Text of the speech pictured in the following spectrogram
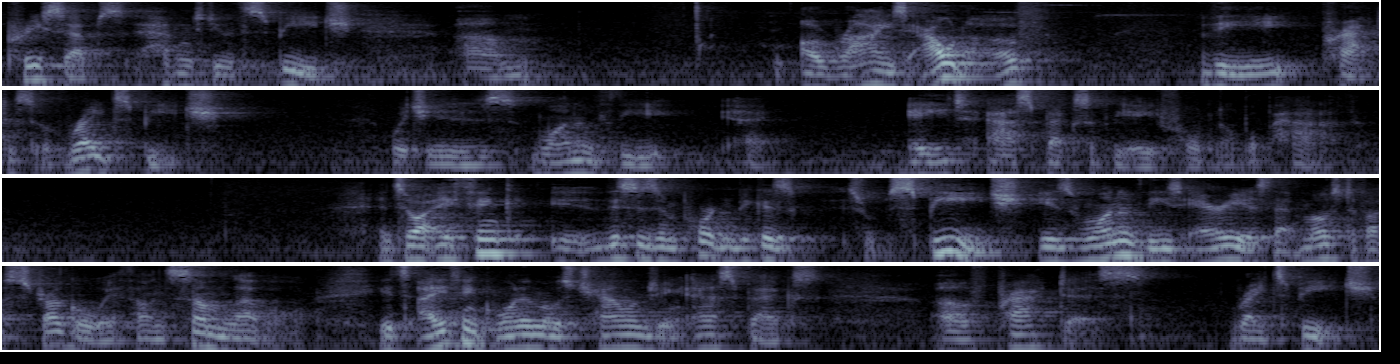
precepts having to do with speech um, arise out of the practice of right speech, which is one of the uh, eight aspects of the Eightfold Noble Path. And so I think uh, this is important because speech is one of these areas that most of us struggle with on some level. It's, I think, one of the most challenging aspects of practice, right speech.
